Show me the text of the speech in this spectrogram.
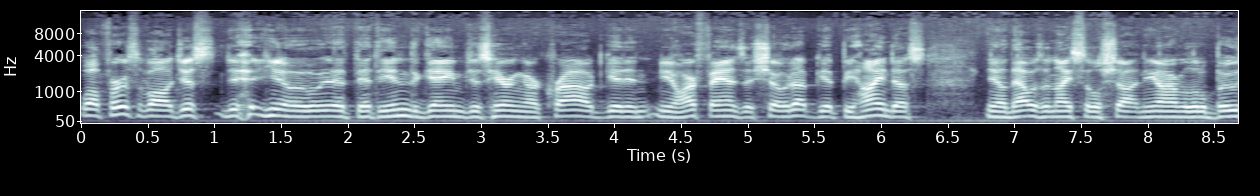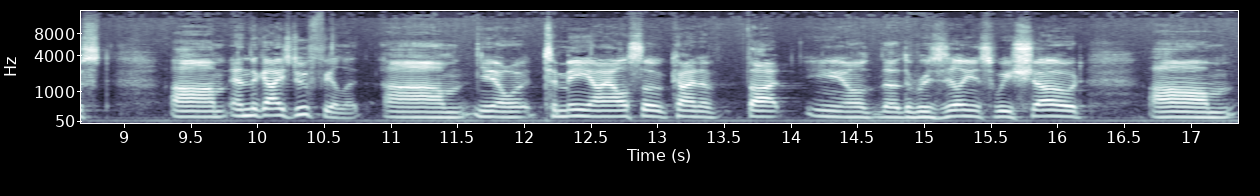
Well, first of all, just you know, at, at, the end of the game, just hearing our crowd get in, you know, our fans that showed up get behind us, you know, that was a nice little shot in the arm, a little boost. Um, and the guys do feel it. Um, you know, to me, I also kind of thought, you know, the the resilience we showed, um,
